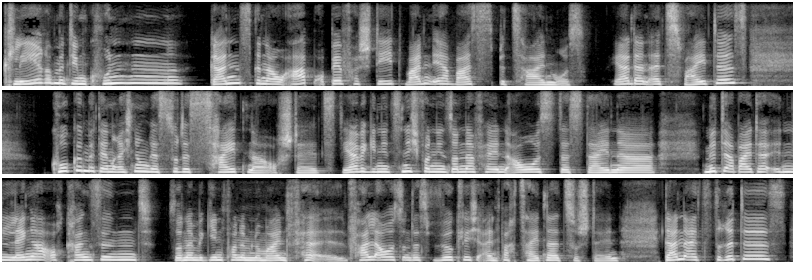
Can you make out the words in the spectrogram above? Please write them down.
kläre mit dem Kunden ganz genau ab, ob er versteht, wann er was bezahlen muss. Ja, dann als zweites gucke mit den Rechnungen, dass du das zeitnah auch stellst. Ja, wir gehen jetzt nicht von den Sonderfällen aus, dass deine MitarbeiterInnen länger auch krank sind, sondern wir gehen von einem normalen Fall aus und das wirklich einfach zeitnah zu stellen. Dann als drittes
